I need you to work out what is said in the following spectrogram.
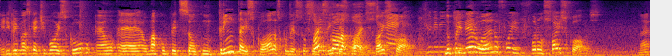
NB Basketball School é, é uma competição com 30 escolas, começou com Só 30 escola escolas, pode? Só É, escola. Júnior No NBA. primeiro ano foi, foram só escolas. Né?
